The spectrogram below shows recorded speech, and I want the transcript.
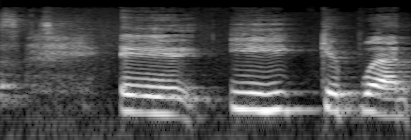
eh, y que puedan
